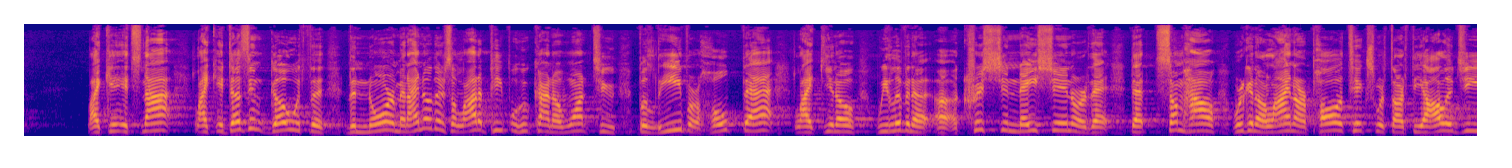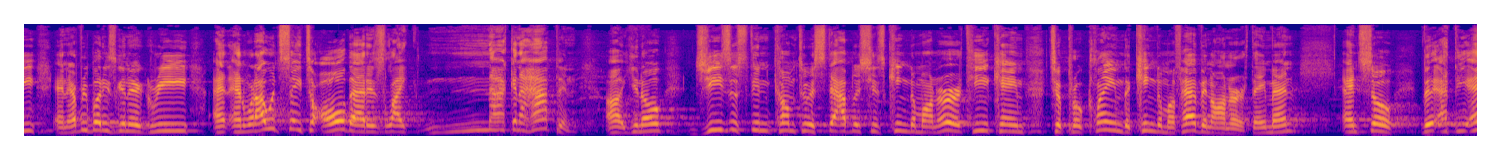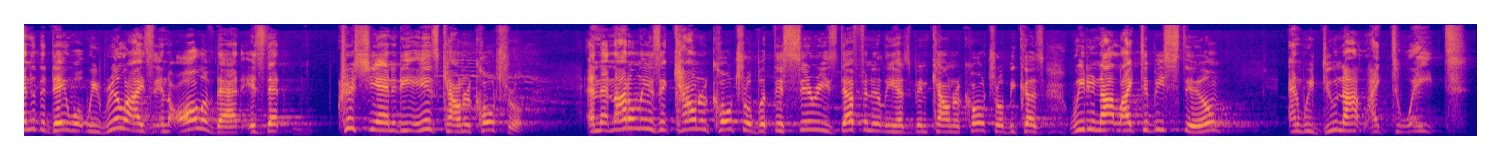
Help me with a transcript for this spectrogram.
Like it's not, like it doesn't go with the, the norm. And I know there's a lot of people who kind of want to believe or hope that, like, you know, we live in a, a Christian nation or that, that somehow we're going to align our politics with our theology and everybody's going to agree. And, and what I would say to all that is like, not going to happen. Uh, you know, Jesus didn't come to establish his kingdom on earth, he came to proclaim the kingdom of heaven on earth. Amen. And so, the, at the end of the day, what we realize in all of that is that Christianity is countercultural. And that not only is it countercultural, but this series definitely has been countercultural because we do not like to be still and we do not like to wait.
